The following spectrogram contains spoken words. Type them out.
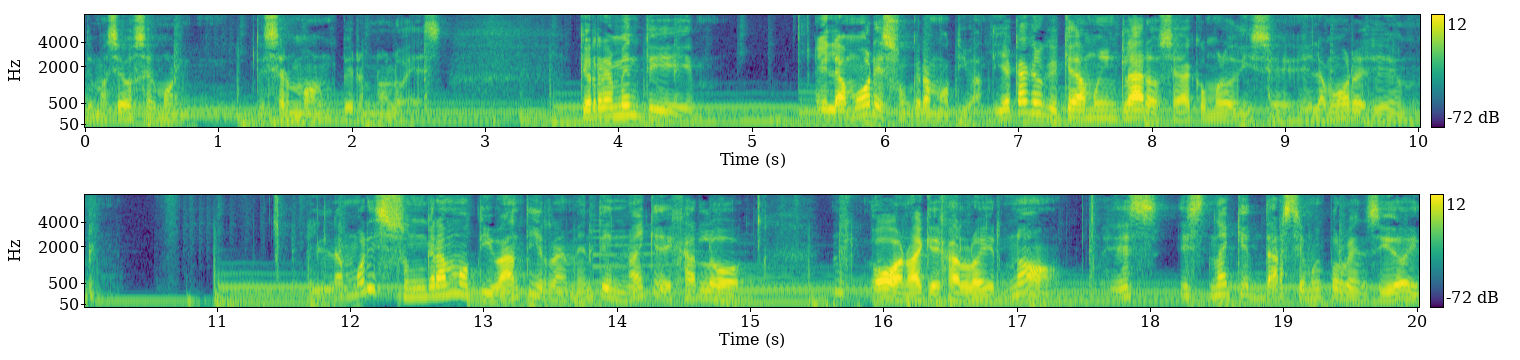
demasiado sermón, de sermón, pero no lo es. Que realmente el amor es un gran motivante. Y acá creo que queda muy claro, o sea, como lo dice, el amor... Em, el amor es un gran motivante y realmente no hay que dejarlo... Oh, no hay que dejarlo ir. No, es, no hay que darse muy por vencido y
